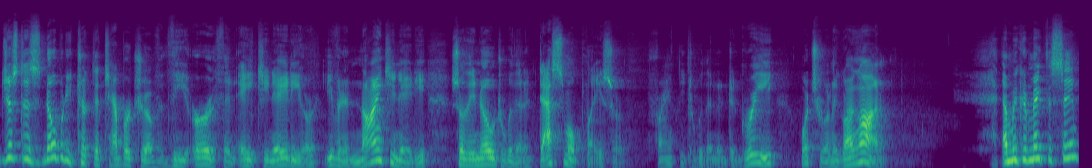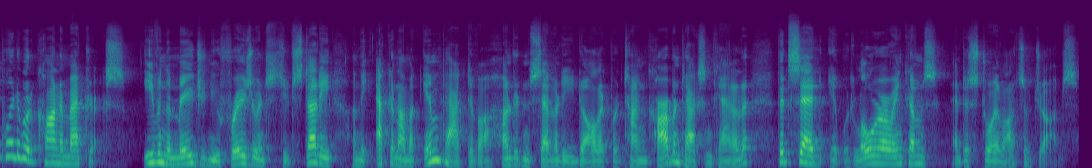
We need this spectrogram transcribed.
Just as nobody took the temperature of the Earth in 1880 or even in 1980 so they know to within a decimal place or frankly to within a degree what's really going on. And we could make the same point about econometrics. Even the major new Fraser Institute study on the economic impact of a $170 per ton carbon tax in Canada that said it would lower our incomes and destroy lots of jobs.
